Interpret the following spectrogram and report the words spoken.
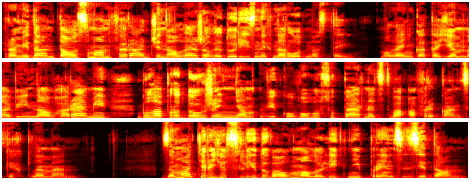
Рамідан та Осман Фераджі належали до різних народностей. Маленька таємна війна в Гаремі була продовженням вікового суперництва африканських племен. За матір'ю слідував малолітній принц Зідан.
